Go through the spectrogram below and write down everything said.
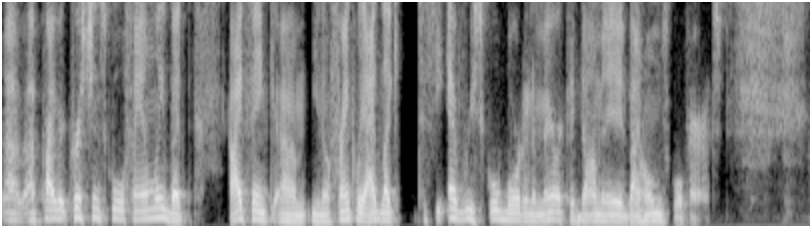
a private Christian school family, but I think, um, you know, frankly, I'd like to see every school board in America dominated by homeschool parents.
